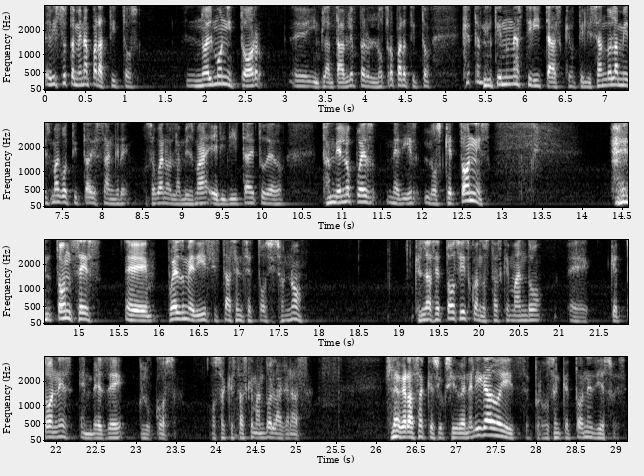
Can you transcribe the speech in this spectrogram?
he visto también aparatitos, no el monitor eh, implantable, pero el otro aparatito que también tiene unas tiritas que utilizando la misma gotita de sangre, o sea, bueno, la misma heridita de tu dedo, también lo puedes medir los ketones. Entonces, eh, puedes medir si estás en cetosis o no. ¿Qué es la cetosis? Cuando estás quemando eh, ketones en vez de glucosa. O sea, que estás quemando la grasa la grasa que se oxidó en el hígado y se producen ketones y eso es.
